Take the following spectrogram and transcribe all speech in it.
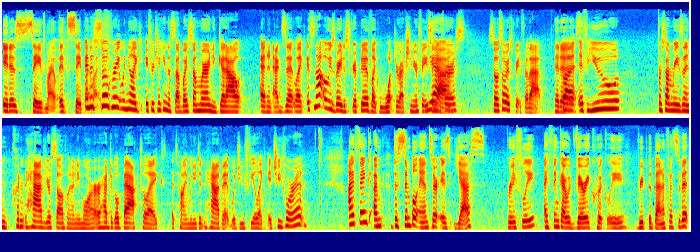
it has saved my. It's saved my And life. it's so great when you like if you're taking the subway somewhere and you get out at an exit, like it's not always very descriptive, like what direction you're facing Yeah. at first. So it's always great for that. It but is. if you for some reason couldn't have your cell phone anymore or had to go back to like a time when you didn't have it, would you feel like itchy for it? I think I'm the simple answer is yes. Briefly, I think I would very quickly reap the benefits of it.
